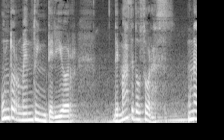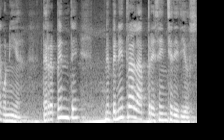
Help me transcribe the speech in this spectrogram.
Un tormento interior de más de dos horas, una agonía. De repente me penetra la presencia de Dios.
